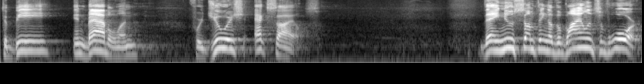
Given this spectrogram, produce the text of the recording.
to be in Babylon for Jewish exiles. They knew something of the violence of war.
